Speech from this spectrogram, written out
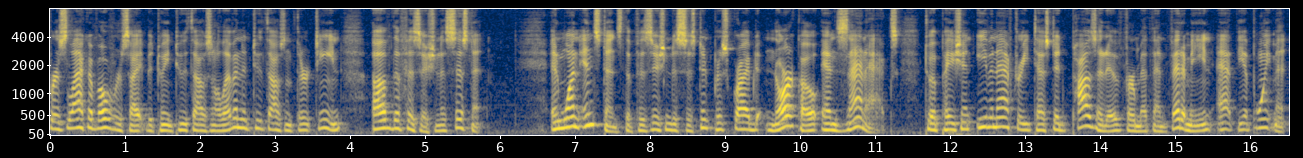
for his lack of oversight between 2011 and 2013 of the physician assistant. In one instance, the physician assistant prescribed Norco and Xanax to a patient even after he tested positive for methamphetamine at the appointment.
